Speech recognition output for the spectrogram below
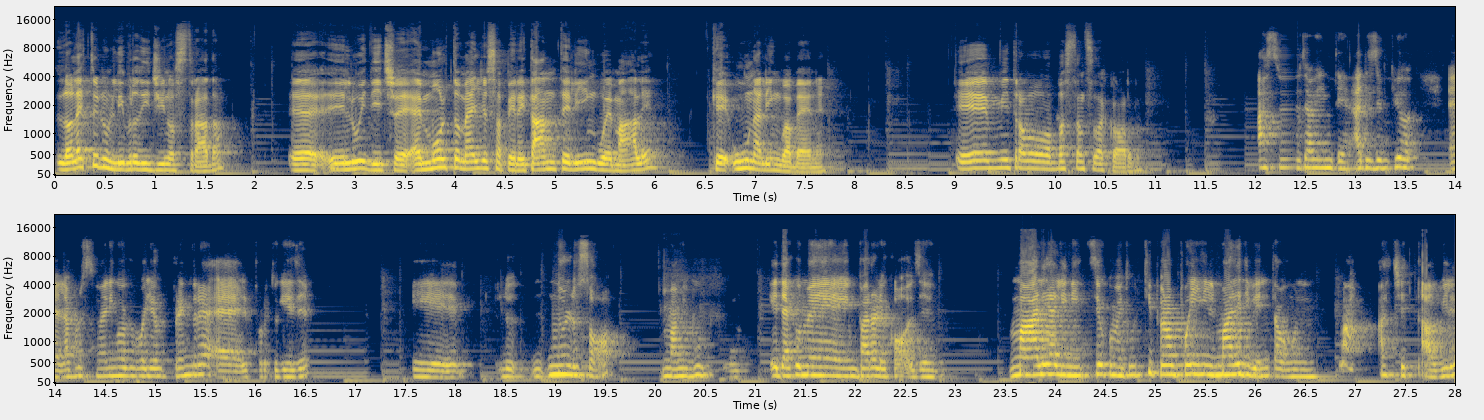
l'ho letto in un libro di Gino Strada eh, e lui dice è molto meglio sapere tante lingue male che una lingua bene. e mi trovo abbastanza d'accordo. Assolutamente, ad esempio eh, la prossima lingua che voglio apprendere è il portoghese e lo, non lo so, ma mi butto ed è come imparo le cose. Male all'inizio come tutti, però poi il male diventa un ah, accettabile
